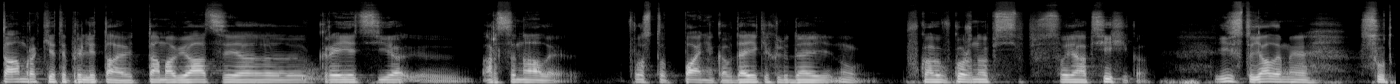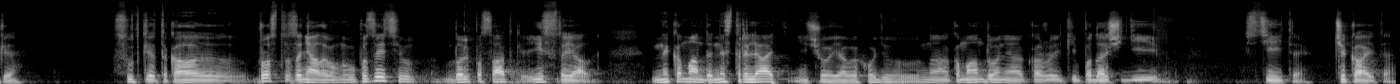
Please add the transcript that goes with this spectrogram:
Там ракети прилітають, там авіація е, криє ці е, арсенали. Просто паніка в деяких людей. Ну, в кожного своя психіка. І стояли ми сутки. Сутки така, е, просто зайняли вогнову позицію вдоль посадки і стояли. Не команди, не стрілять, нічого. Я виходжу на командування, кажу, які подальші дії. Стійте, чекайте.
